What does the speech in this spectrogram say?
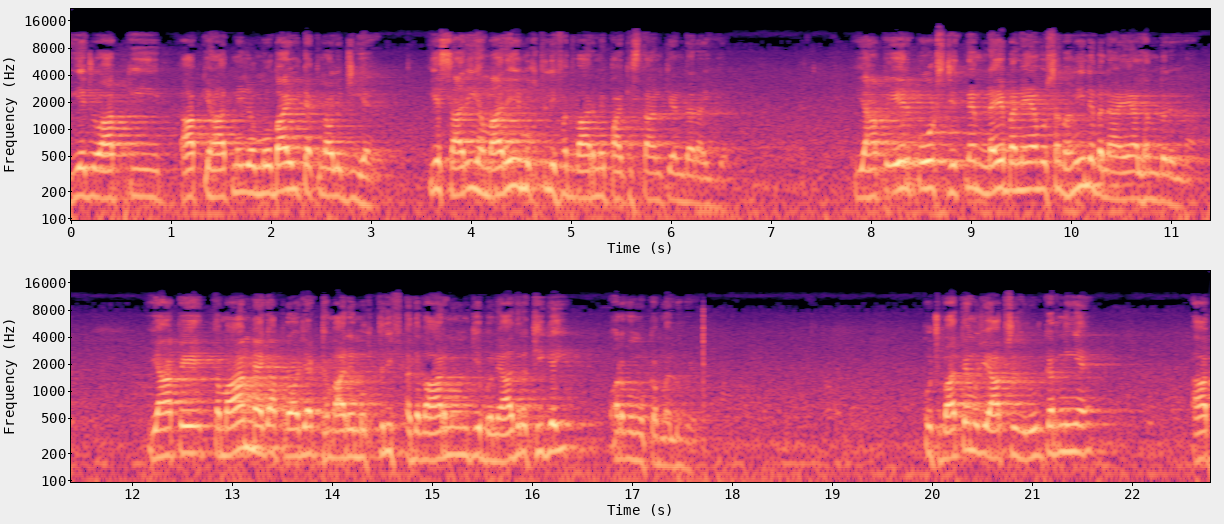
ये जो आपकी, आपके हाथ में जो मोबाइल टेक्नोलॉजी है, ये सारी हमारे ही मुख्तलिफ़ अदवार में पाकिस्तान के अंदर आई है। यहाँ पे एयरपोर्ट्स जितने नए बने हैं, वो सब हम ही ने बनाए हैं, अल्हम्दुलिल्लाह। यहाँ पे तमाम मेगा प्रोजेक्ट हमारे मुख्तलिफ़ अदवार में उनकी बुनियाद रखी गई और वो मुकम्मल हुए। कुछ बातें मुझे आपसे ज़रूर करनी है। आप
